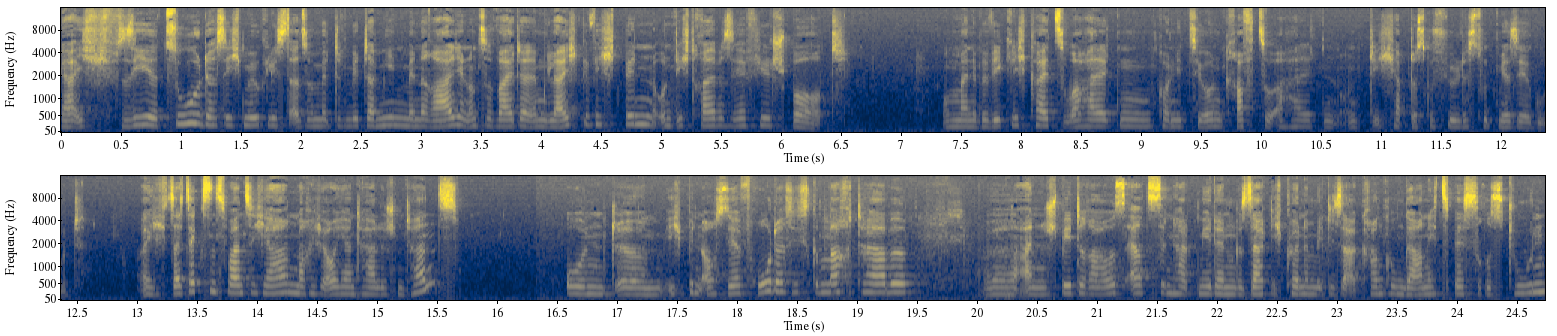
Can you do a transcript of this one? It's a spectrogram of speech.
Ja, ich sehe zu, dass ich möglichst also mit Vitaminen, Mineralien und so weiter im Gleichgewicht bin und ich treibe sehr viel Sport um meine Beweglichkeit zu erhalten, Kondition, Kraft zu erhalten. Und ich habe das Gefühl, das tut mir sehr gut. Ich, seit 26 Jahren mache ich orientalischen Tanz. Und ähm, ich bin auch sehr froh, dass ich es gemacht habe. Äh, eine spätere Hausärztin hat mir dann gesagt, ich könne mit dieser Erkrankung gar nichts Besseres tun,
